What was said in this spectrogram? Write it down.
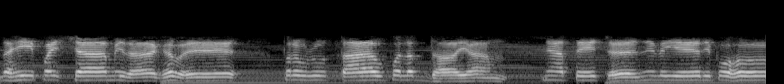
न हि पश्यामि राघव। प्रवृत्ता उपलब्धायां। ज्ञाते च निलये रिपोः।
